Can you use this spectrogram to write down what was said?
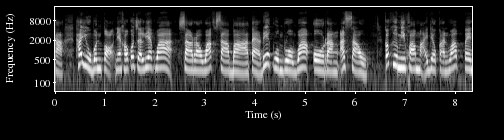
ค่ะ ถ้าอยู่บนเกาะเนี่ยเขาก็จะเรียกว่าซาราวักซาบา แต่เรียกรวมๆว่าโอรังอัสเซาก็คือมีความหมายเดียวกันว่าเป็น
